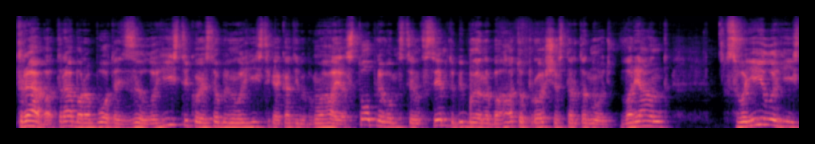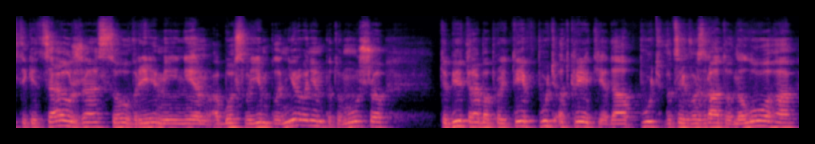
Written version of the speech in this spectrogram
Треба, треба працювати з логістикою, особливо логістика, яка тобі допомагає з топливом, з цим всім, тобі буде набагато проще стартанути. Варіант своєї логістики це вже со временем або своїм плануванням, тому що тобі треба пройти путь відкриття, да, путь цих возвратів налога,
